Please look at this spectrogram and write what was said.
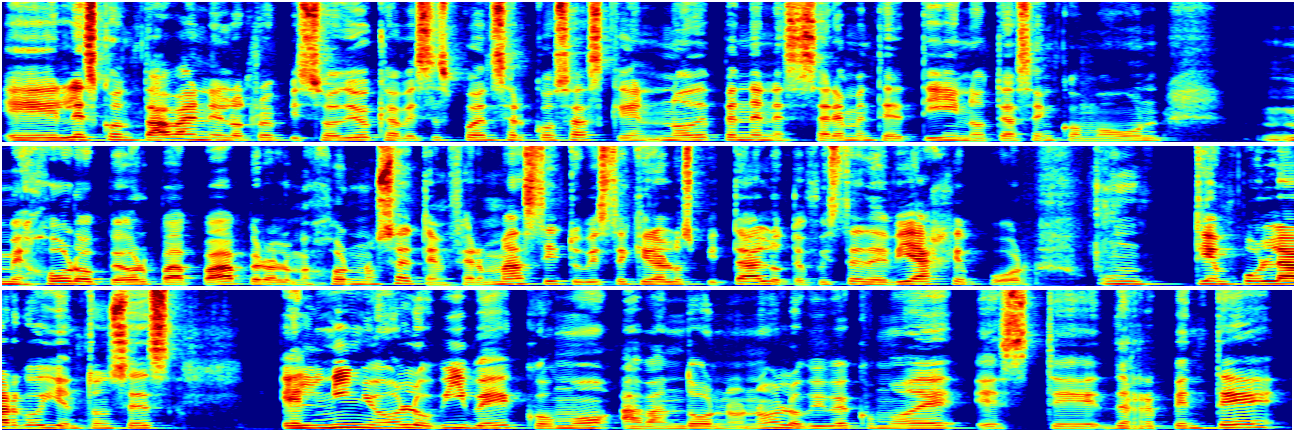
Eh, les contaba en el otro episodio que a veces pueden ser cosas que no dependen necesariamente de ti y no te hacen como un mejor o peor papá, pero a lo mejor, no sé, te enfermaste y tuviste que ir al hospital o te fuiste de viaje por un tiempo largo y entonces el niño lo vive como abandono, ¿no? Lo vive como de, este, de repente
